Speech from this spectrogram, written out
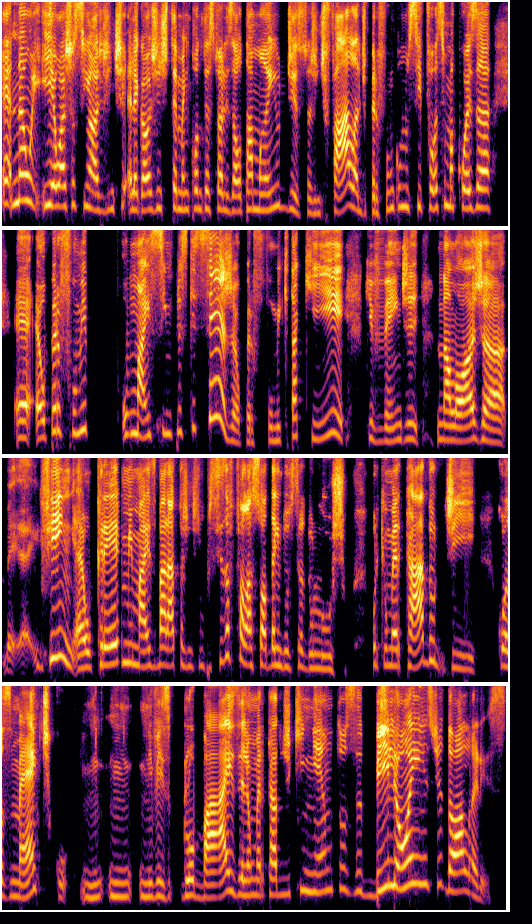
É, não, e eu acho assim, ó, a gente, é legal a gente também contextualizar o tamanho disso. A gente fala de perfume como se fosse uma coisa. É, é o perfume o mais simples que seja, o perfume que está aqui, que vende na loja, é, enfim, é o creme mais barato. A gente não precisa falar só da indústria do luxo, porque o mercado de cosmético, em, em, níveis globais, ele é um mercado de 500 bilhões de dólares.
